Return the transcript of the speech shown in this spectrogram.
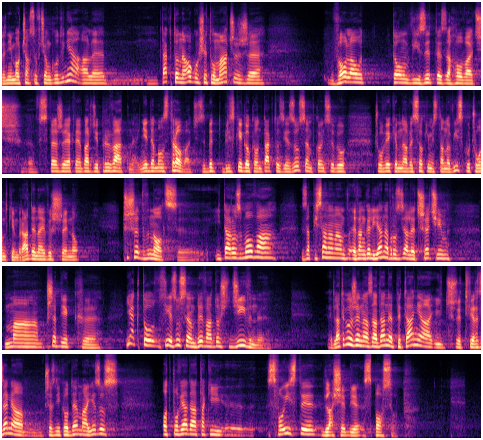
że nie miał czasu w ciągu dnia, ale tak to na ogół się tłumaczy, że wolał tą wizytę zachować w sferze jak najbardziej prywatnej, nie demonstrować zbyt bliskiego kontaktu z Jezusem. W końcu był człowiekiem na wysokim stanowisku, członkiem Rady Najwyższej. No, przyszedł w nocy i ta rozmowa zapisana nam w Ewangelii Jana w rozdziale trzecim ma przebieg, jak to z Jezusem bywa, dość dziwny. Dlatego, że na zadane pytania i czy twierdzenia przez Nikodema Jezus odpowiada taki e, swoisty dla siebie sposób.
